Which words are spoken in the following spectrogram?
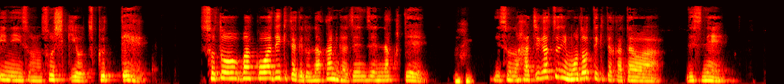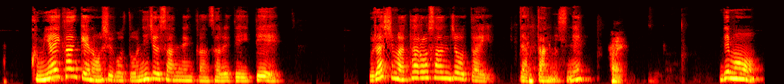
日にその組織を作って、外箱はできたけど中身が全然なくて、で、その8月に戻ってきた方はですね、組合関係のお仕事を23年間されていて、浦島太郎さん状態だったんですね。はい。でも、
